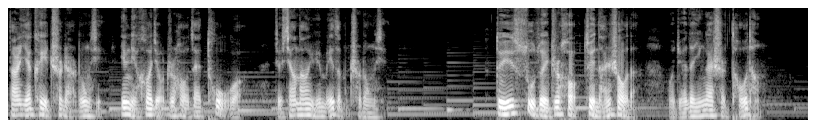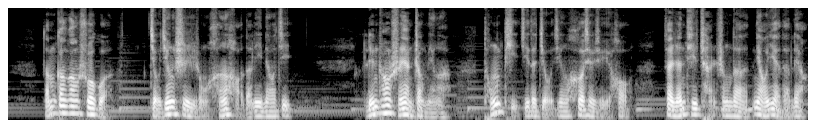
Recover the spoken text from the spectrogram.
当然，也可以吃点东西，因为你喝酒之后再吐过，就相当于没怎么吃东西。对于宿醉之后最难受的，我觉得应该是头疼。咱们刚刚说过，酒精是一种很好的利尿剂。临床实验证明啊，同体积的酒精喝下去以后，在人体产生的尿液的量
